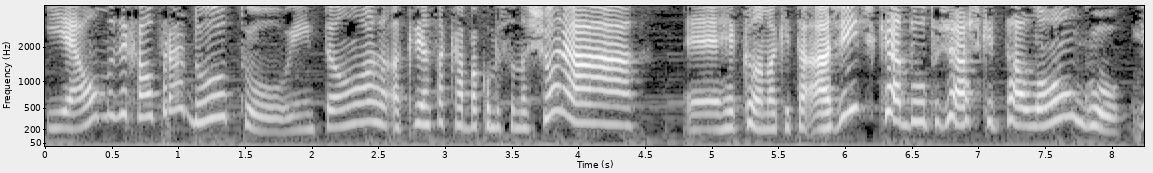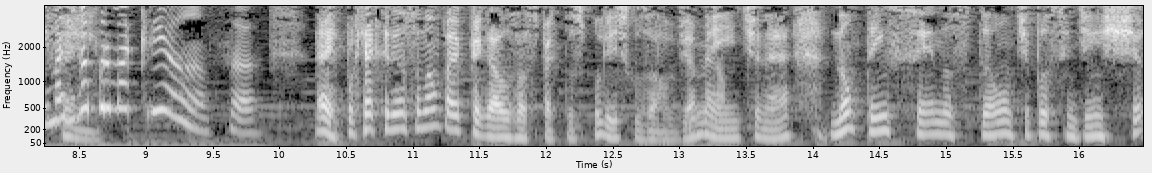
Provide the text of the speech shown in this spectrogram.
E é um musical para adulto. Então a, a criança acaba começando a chorar, é, reclama que tá. A gente que é adulto já acha que tá longo. Imagina Sim. por uma criança. É, porque a criança não vai pegar os aspectos políticos, obviamente, não. né? Não tem cenas tão, tipo assim, de encher.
